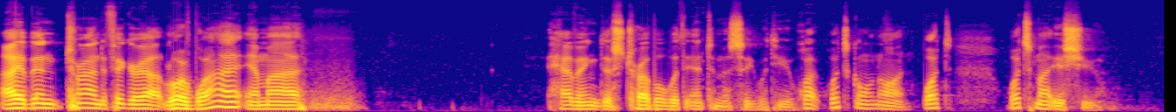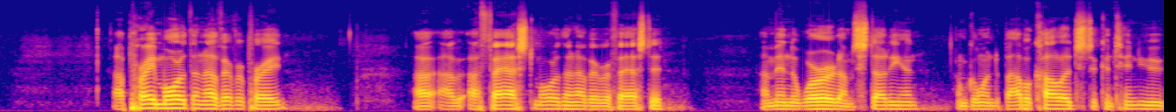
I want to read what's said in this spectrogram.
I have been trying to figure out, Lord, why am I having this trouble with intimacy with you? What, what's going on? What, what's my issue? I pray more than I've ever prayed. I, I, I fast more than I've ever fasted. I'm in the Word, I'm studying. I'm going to Bible college to continue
